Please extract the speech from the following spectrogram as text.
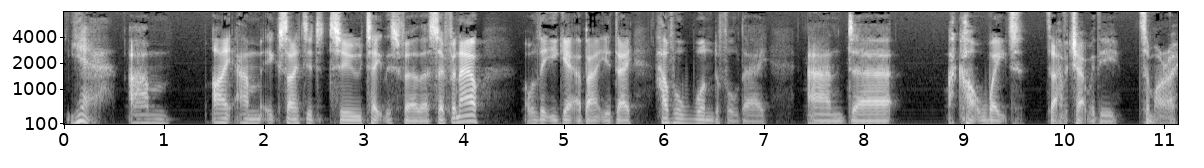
yeah, um, I am excited to take this further. So for now, I will let you get about your day. Have a wonderful day, and uh, I can't wait to have a chat with you tomorrow.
